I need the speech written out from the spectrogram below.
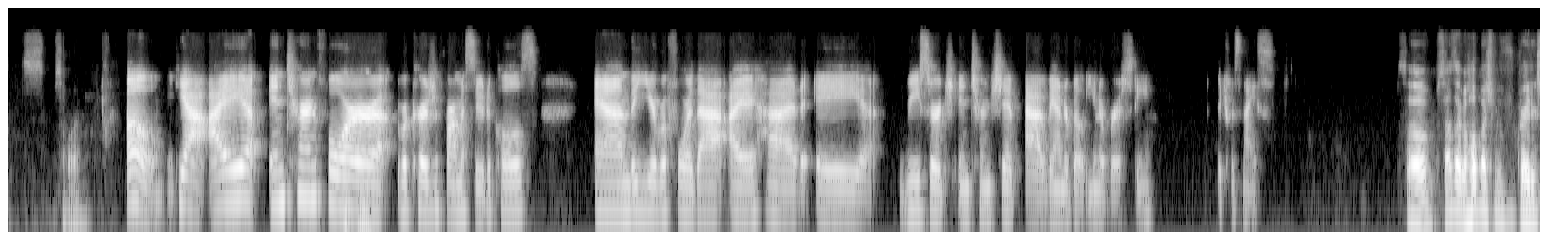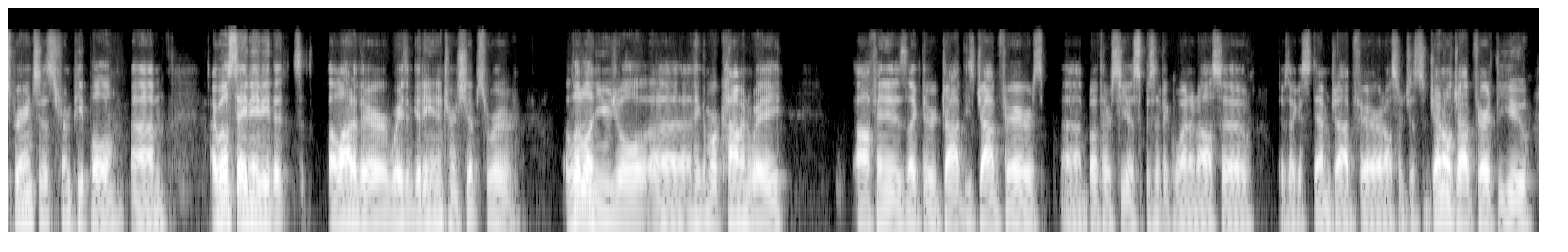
summer. Oh, yeah. I interned for Recursion Pharmaceuticals. And the year before that, I had a research internship at Vanderbilt University, which was nice. So sounds like a whole bunch of great experiences from people. Um, I will say maybe that a lot of their ways of getting internships were a little unusual. Uh, I think the more common way often is like their job, these job fairs, uh, both our CS specific one and also there's like a STEM job fair and also just a general job fair at the U.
